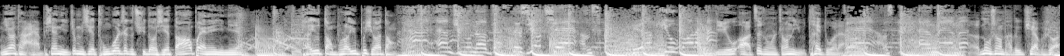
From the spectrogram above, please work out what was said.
你让他哎不行，你这么些通过这个渠道先当上半年一年，他又当不上，又不想当。Wanna 有啊，这种人真的有太多了弄上他都看不上。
